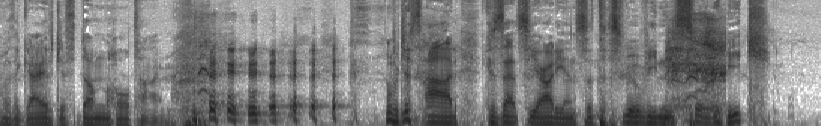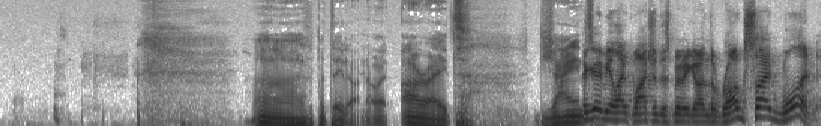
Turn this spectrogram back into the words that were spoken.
Where the guy is just dumb the whole time. Which is odd because that's the audience that this movie needs to reach. Uh, but they don't know it. All right. They're going to be like watching this movie going, the wrong side won.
